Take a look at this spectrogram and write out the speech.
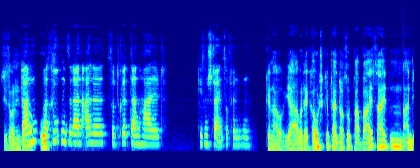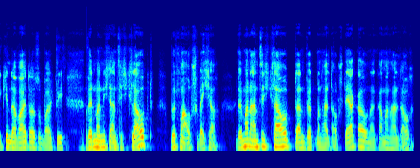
Sie sollen ihn dann, dann versuchen sie dann alle zu dritt dann halt diesen Stein zu finden. Genau, ja, aber der Coach gibt halt noch so ein paar Weisheiten an die Kinder weiter, zum Beispiel, wenn man nicht an sich glaubt, wird man auch schwächer. Wenn man an sich glaubt, dann wird man halt auch stärker und dann kann man halt auch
